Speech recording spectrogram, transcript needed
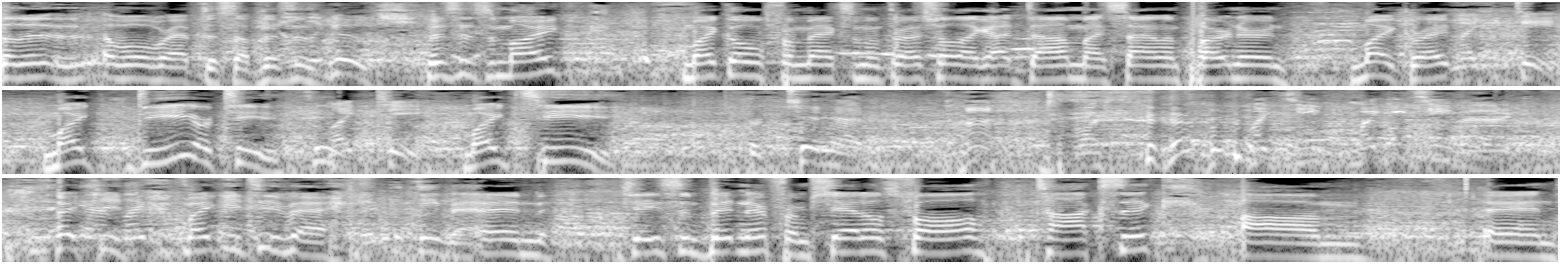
So th- we'll wrap this up. This is the this is Mike, Michael from Maximum Threshold. I got Dom, my silent partner, and Mike, right? Mike T. Mike D or T? Mike T. Mike T. For tithead. Mike T. Mikey T bag. Mikey, Mike- Mikey T back. Mikey T-Bag. And Jason Bittner from Shadows Fall, Toxik, um, and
